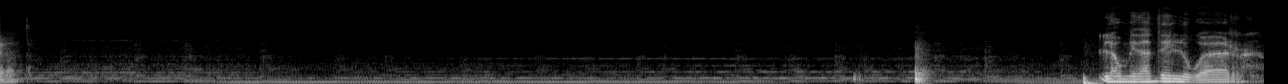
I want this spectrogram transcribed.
Avanza. La humedad del lugar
